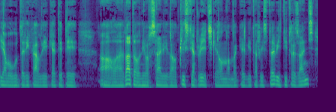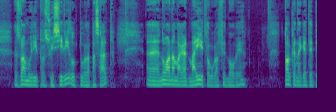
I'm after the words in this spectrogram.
i ha volgut dedicar-li aquest EP a la data de l'aniversari del Christian Rich, que era el nom d'aquest guitarrista, 23 anys. Es va morir per suïcidi l'octubre passat. Eh, no han amagat mai, trobo que han fet molt bé. Toquen aquest EP,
